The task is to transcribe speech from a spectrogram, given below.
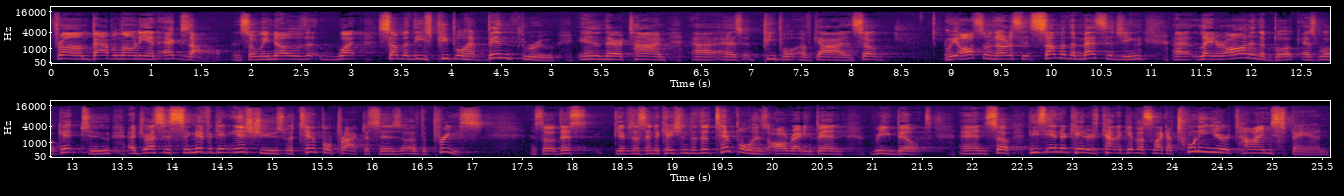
from babylonian exile. And so we know what some of these people have been through in their time uh, as people of god. And so we also notice that some of the messaging uh, later on in the book, as we'll get to, addresses significant issues with temple practices of the priests. And so this gives us indication that the temple has already been rebuilt. And so these indicators kind of give us like a 20 year time span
